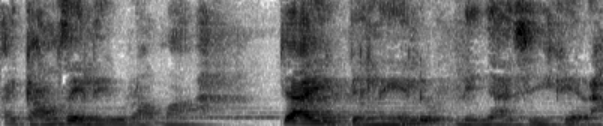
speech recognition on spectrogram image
အဲခေါင်းစဉ်လေးကိုတော့မှ ပြားရည်ပင်လေလို့မင်းများရေးခဲ့တာ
